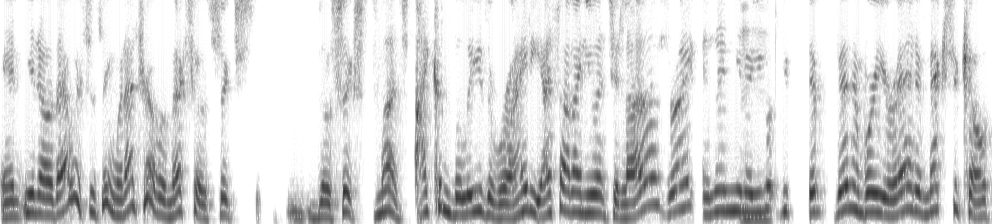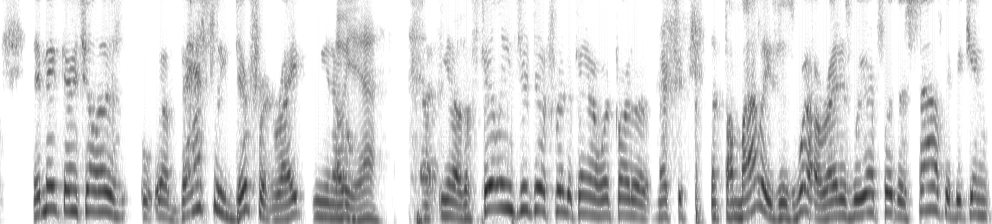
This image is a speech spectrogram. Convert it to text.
And you know that was the thing when I traveled Mexico six those six months, I couldn't believe the variety. I thought I knew enchiladas, right? And then you know you go you, depending on where you're at in Mexico, they make their enchiladas uh, vastly different, right? You know, Oh yeah. Uh, you know, the fillings are different depending on what part of Mexico. The tamales as well, right? As we went further south, they became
